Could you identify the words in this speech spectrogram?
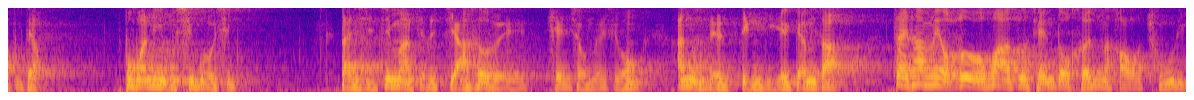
不掉。不管你有修无修，但是即嘛一个加好的现象就是讲，安有一个定期的检查，在他没有恶化之前都很好处理。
